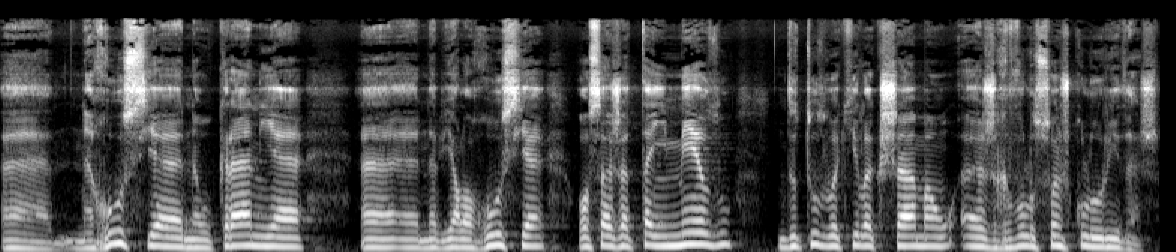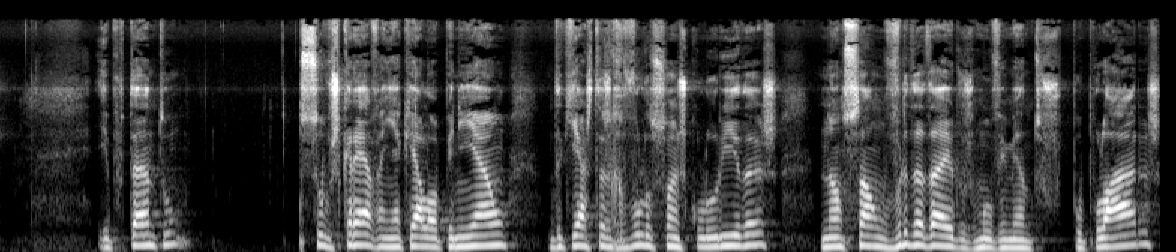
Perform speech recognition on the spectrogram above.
uh, na Rússia, na Ucrânia, uh, na Bielorrússia, ou seja, têm medo de tudo aquilo a que chamam as revoluções coloridas. E, portanto, subscrevem aquela opinião de que estas revoluções coloridas não são verdadeiros movimentos populares,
